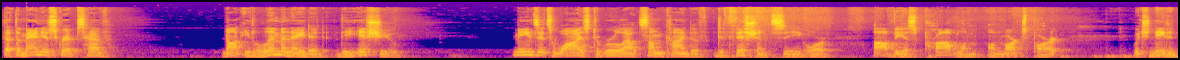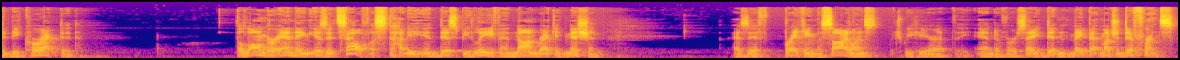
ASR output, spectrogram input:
That the manuscripts have not eliminated the issue means it's wise to rule out some kind of deficiency or obvious problem on Mark's part, which needed to be corrected. The longer ending is itself a study in disbelief and non recognition, as if breaking the silence, which we hear at the end of verse 8, didn't make that much difference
